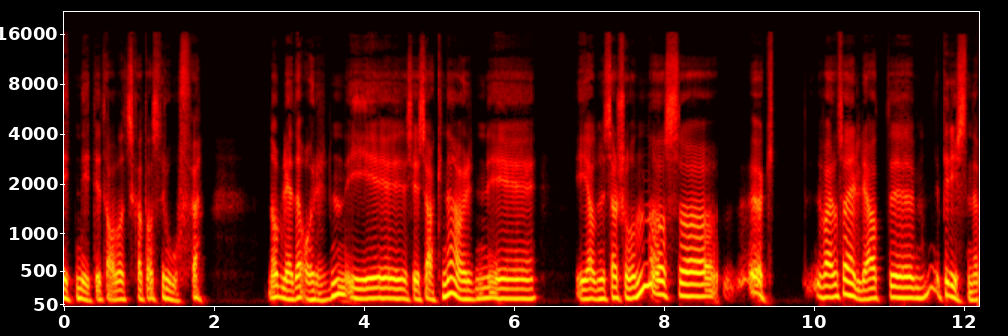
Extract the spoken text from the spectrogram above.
1990-tallets katastrofe. Nå ble det orden i sysakene, orden i, i administrasjonen, og så økte var han så heldig at prisene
